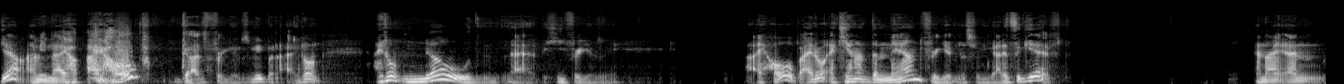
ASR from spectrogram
Yeah, I mean, I I hope God forgives me, but I don't I don't know that He forgives me. I hope I don't. I cannot demand forgiveness from God. It's a gift and I and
